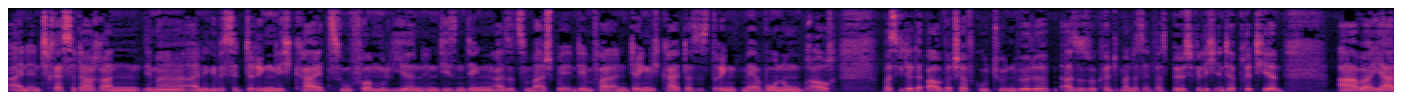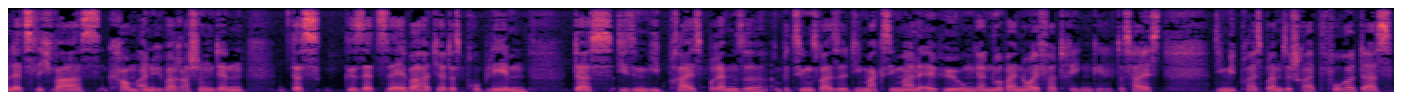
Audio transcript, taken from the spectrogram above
ein Interesse daran, immer eine gewisse Dringlichkeit zu formulieren in diesen Dingen. Also zum Beispiel in dem Fall eine Dringlichkeit, dass es dringend mehr Wohnungen braucht, was wieder der Bauwirtschaft gut tun würde. Also so könnte man das etwas böswillig interpretieren. Aber ja, letztlich war es kaum eine Überraschung, denn das Gesetz selber hat ja das Problem, dass diese Mietpreisbremse bzw. die maximale Erhöhung ja nur bei Neuverträgen gilt. Das heißt, die Mietpreisbremse schreibt vor, dass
